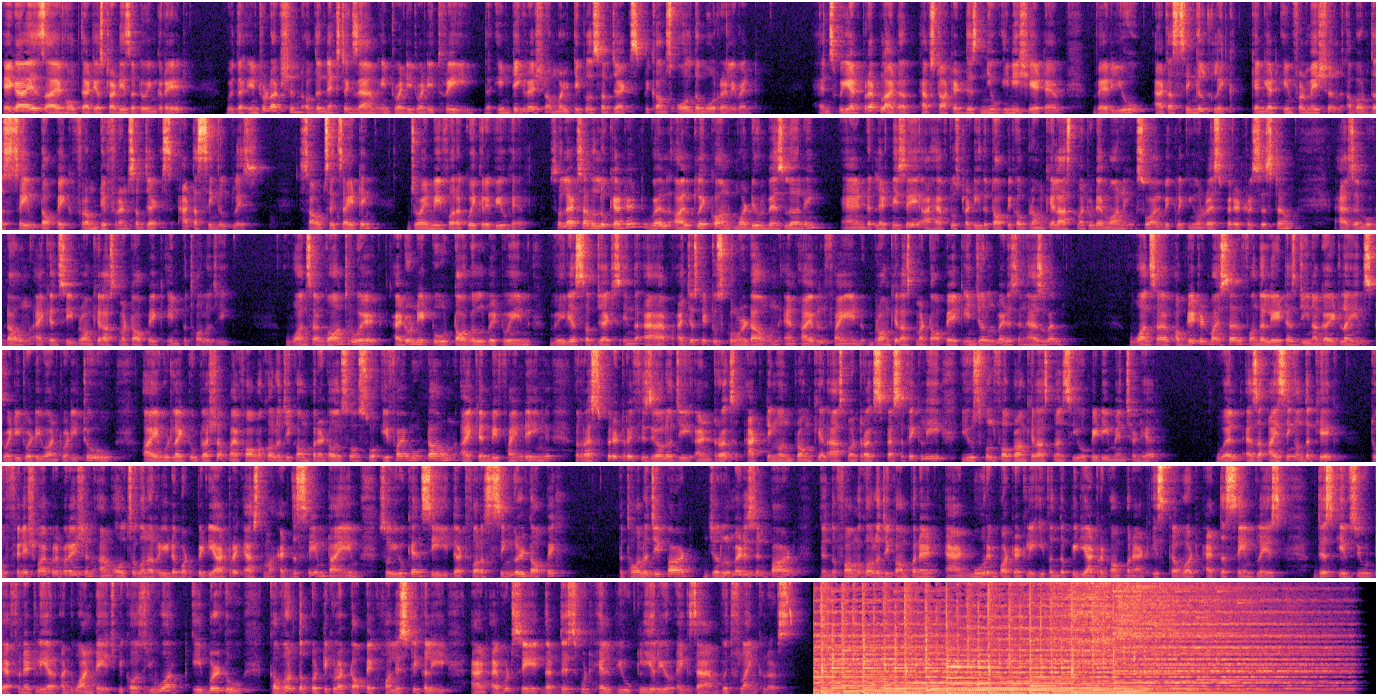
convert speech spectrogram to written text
Hey guys, I hope that your studies are doing great. With the introduction of the next exam in 2023, the integration of multiple subjects becomes all the more relevant. Hence, we at PrepLadder have started this new initiative where you, at a single click, can get information about the same topic from different subjects at a single place. Sounds exciting? Join me for a quick review here. So let's have a look at it. Well, I'll click on module based learning and let me say I have to study the topic of bronchial asthma today morning. So I'll be clicking on respiratory system. As I move down, I can see bronchial asthma topic in pathology. Once I've gone through it, I don't need to toggle between various subjects in the app. I just need to scroll down and I will find bronchial asthma topic in general medicine as well. Once I've updated myself on the latest GINA guidelines 2021-22, I would like to brush up my pharmacology component also. So if I move down, I can be finding respiratory physiology and drugs acting on bronchial asthma, drugs specifically useful for bronchial asthma and COPD mentioned here. Well, as a icing on the cake, to finish my preparation, I'm also going to read about pediatric asthma at the same time. So you can see that for a single topic, pathology part, general medicine part, then the pharmacology component, and more importantly, even the pediatric component is covered at the same place. This gives you definitely an advantage because you are able to cover the particular topic holistically. And I would say that this would help you clear your exam with flying colors.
